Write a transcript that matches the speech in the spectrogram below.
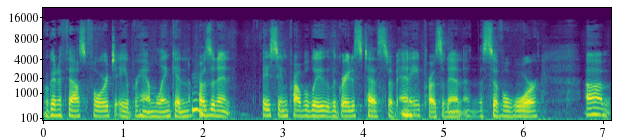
We're going to fast forward to Abraham Lincoln, mm-hmm. president facing probably the greatest test of any president in the Civil War. Um,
